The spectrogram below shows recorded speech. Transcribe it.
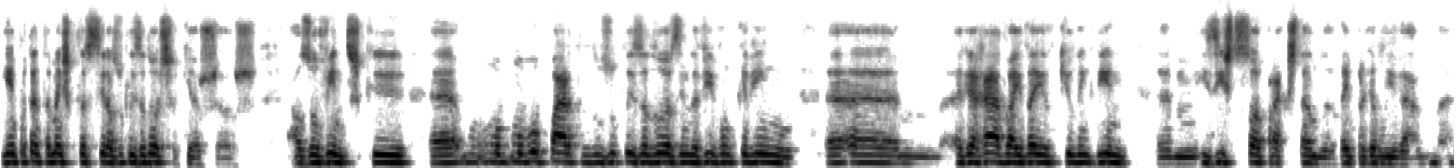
e é importante também esclarecer aos utilizadores, aqui aos, aos, aos ouvintes, que uh, uma, uma, boa parte dos utilizadores ainda vive um bocadinho uh, agarrado à ideia de que o LinkedIn um, existe só para a questão da empregabilidade. É?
